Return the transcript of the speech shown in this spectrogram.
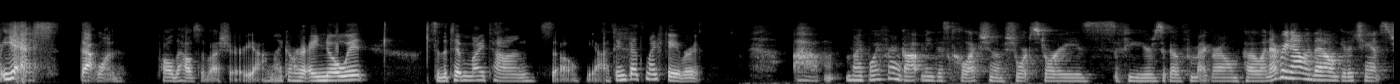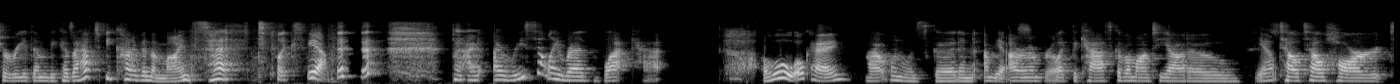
Yes, that one. Fall of the House of Usher. Yeah, I'm like, all right, I know it. It's at the tip of my tongue. So yeah, I think that's my favorite. Um, my boyfriend got me this collection of short stories a few years ago from Edgar Allan Poe, and every now and then I'll get a chance to read them because I have to be kind of in the mindset. like, yeah. but I, I recently read The Black Cat. Oh, okay. That one was good, and um, yes. I remember like The Cask of Amontillado, yeah, Telltale Heart.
